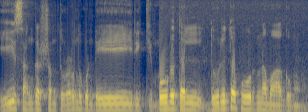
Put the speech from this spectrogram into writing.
ഈ സംഘർഷം തുടർന്നുകൊണ്ടേയിരിക്കും. കൂടുതൽ ദുരിതപൂർണമാകും.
